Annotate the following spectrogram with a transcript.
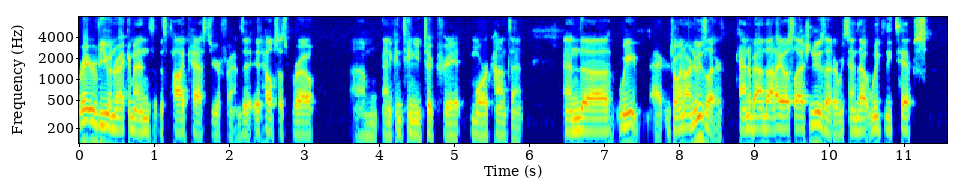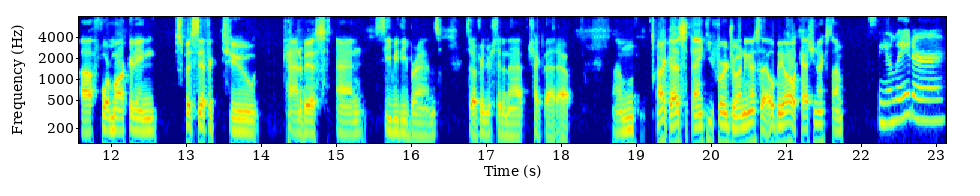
rate, review, and recommend this podcast to your friends. It, it helps us grow um, and continue to create more content. And uh, we uh, join our newsletter, canabound.io slash newsletter. We send out weekly tips uh, for marketing specific to cannabis and CBD brands. So if you're interested in that, check that out. Um, all right, guys. Thank you for joining us. That will be all. Catch you next time. See you later.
